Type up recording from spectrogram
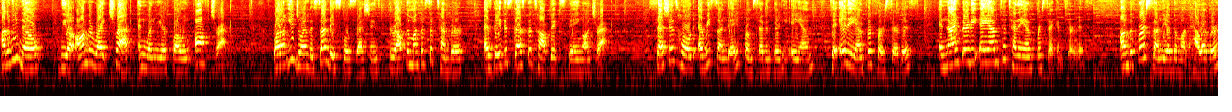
How do we know we are on the right track and when we are falling off track? Why don't you join the Sunday school sessions throughout the month of September as they discuss the topic staying on track? Sessions hold every Sunday from 7:30 a.m. to 8 a.m. for first service and 9:30 a.m. to 10 a.m. for second service. On the first Sunday of the month, however,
